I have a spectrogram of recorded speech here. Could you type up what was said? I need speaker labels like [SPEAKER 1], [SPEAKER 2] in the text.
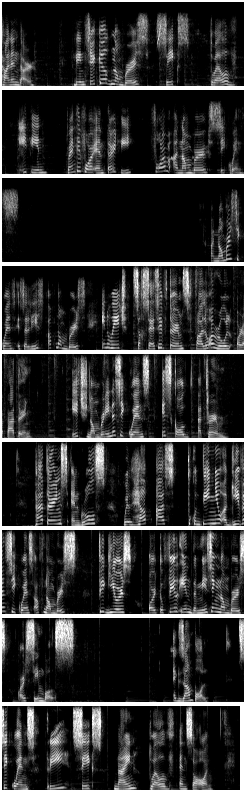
[SPEAKER 1] calendar. The encircled numbers 6, 12, 18, 24, and 30 form a number sequence. A number sequence is a list of numbers in which successive terms follow a rule or a pattern. Each number in a sequence is called a term. Patterns and rules will help us to continue a given sequence of numbers, figures, or to fill in the missing numbers or symbols. Example Sequence 3, 6, 9, 12, and so on.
